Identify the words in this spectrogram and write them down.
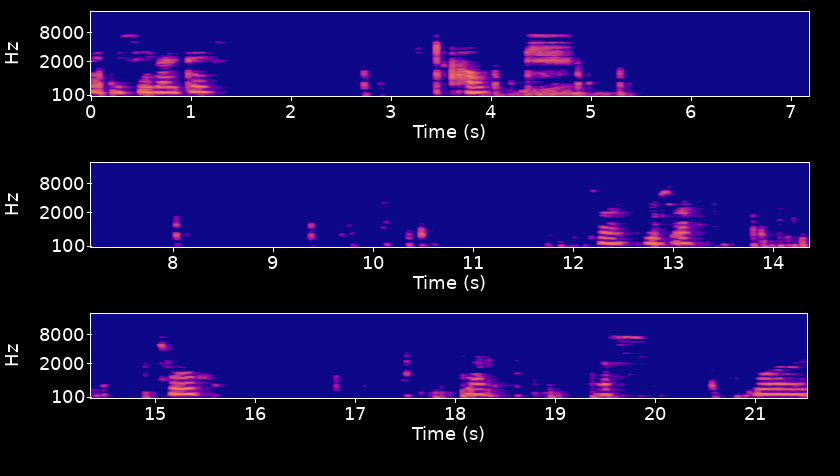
Let me see where it is. Ouch. user to what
